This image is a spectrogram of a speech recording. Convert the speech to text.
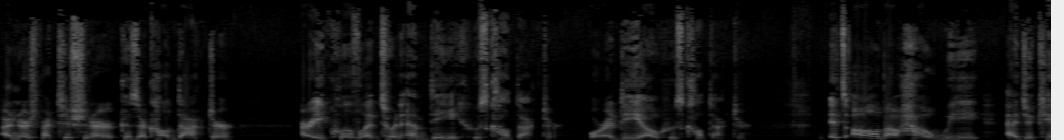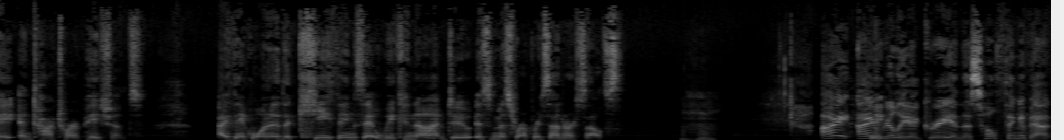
a nurse practitioner, because they're called doctor, are equivalent to an MD who's called doctor or a DO who's called doctor. It's all about how we educate and talk to our patients. I think one of the key things that we cannot do is misrepresent ourselves. Mm-hmm. I I really agree. And this whole thing about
